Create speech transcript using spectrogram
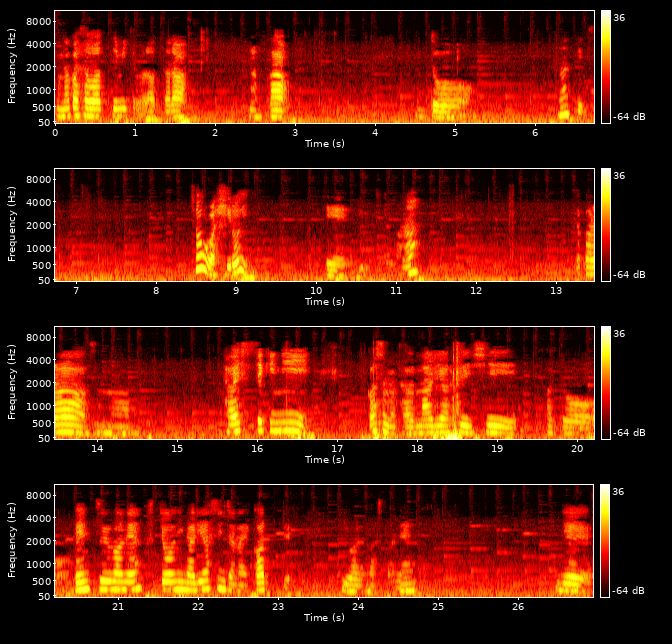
お腹触ってみてもらったら、なんか、えっと、なんて言ってたか。腸が広いって言ってかな。だから、その、体質的にガスも溜まりやすいし、あと、便通がね、不調になりやすいんじゃないかって言われましたね。で、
